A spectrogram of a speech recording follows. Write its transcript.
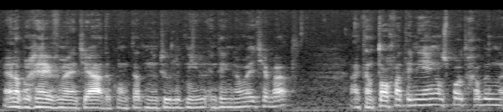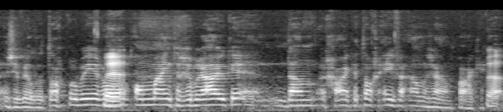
En op een gegeven moment, ja, dan kon ik dat natuurlijk niet. Ik denk, dan weet je wat? Als ik dan toch wat in die Engelsport ga doen en ze wilden toch proberen om, Ja. om mij te gebruiken, dan ga ik het toch even anders aanpakken.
